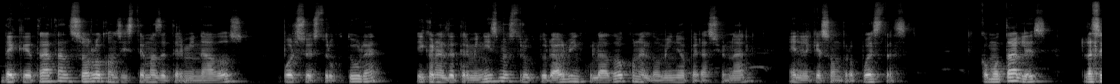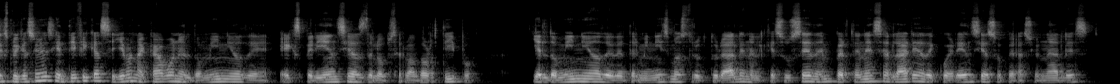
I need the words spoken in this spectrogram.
de que tratan solo con sistemas determinados por su estructura y con el determinismo estructural vinculado con el dominio operacional en el que son propuestas. Como tales, las explicaciones científicas se llevan a cabo en el dominio de experiencias del observador tipo, y el dominio de determinismo estructural en el que suceden pertenece al área de coherencias operacionales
